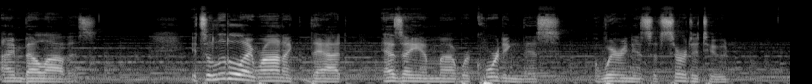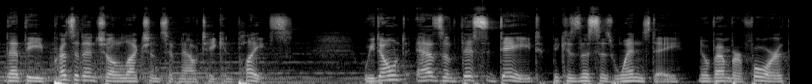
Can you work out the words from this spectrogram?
I'm Bell Avis. It's a little ironic that, as I am uh, recording this Awareness of Certitude, that the presidential elections have now taken place. We don't, as of this date, because this is Wednesday, November 4th,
